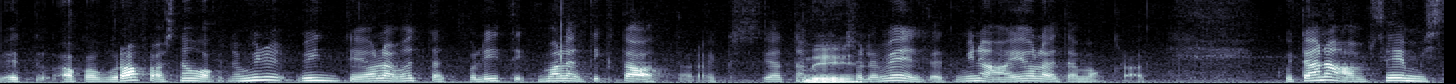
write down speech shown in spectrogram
et aga kui rahvas nõuab, no mind ei ole mõtet poliitik, ma olen diktaator, eks, jätame sulle meelde, et mina ei ole demokraat. kui täna see, mis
